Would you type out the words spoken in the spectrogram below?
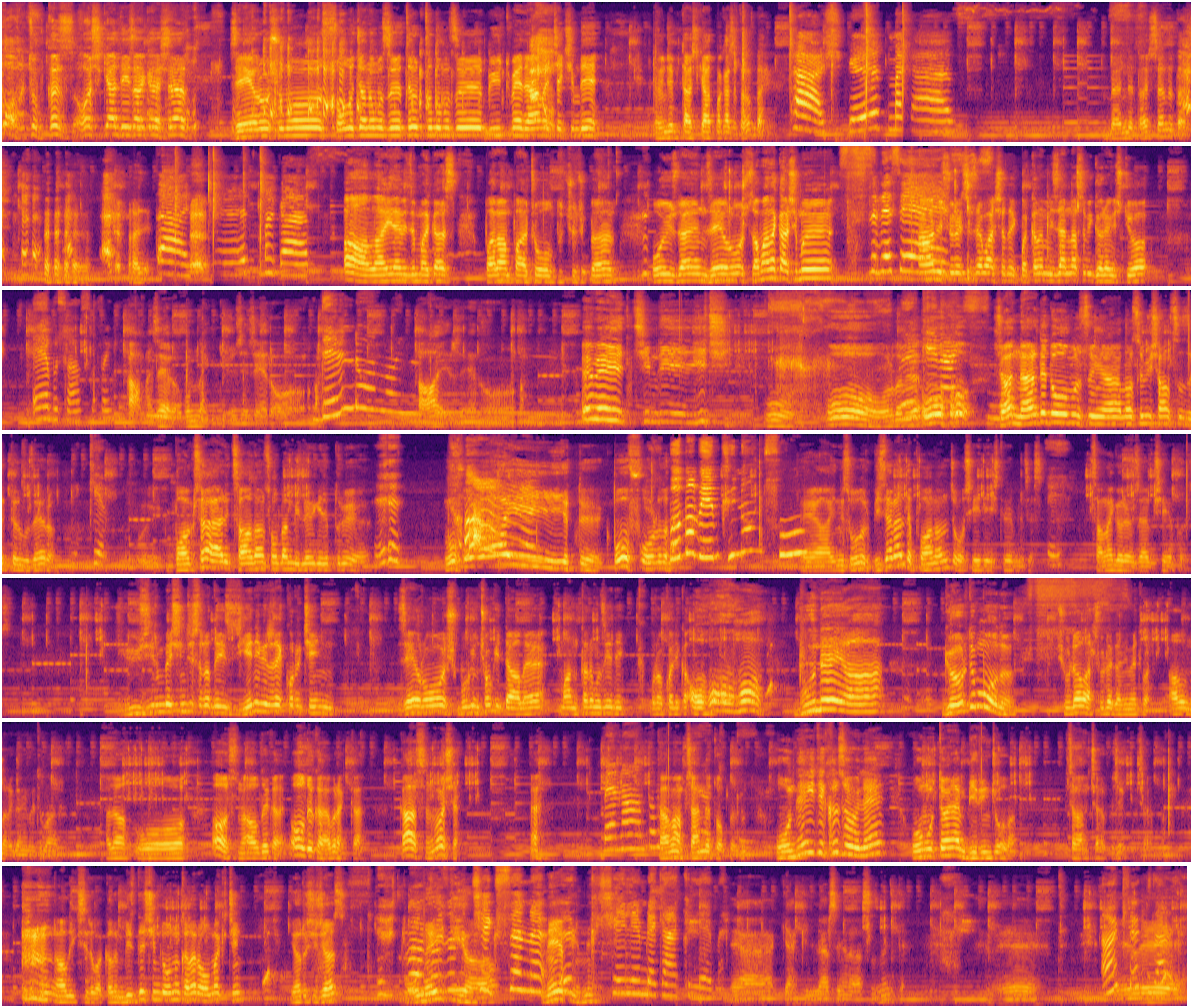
Korktum kız. Hoş geldiniz arkadaşlar. Zeroşumuz, solucanımızı, tırtılımızı büyütmeye devam edecek şimdi. Önce bir taş kağıt makas atalım da. Taş, kağıt, makas. Ben de taş, sen de taş. Hadi. Taş, kağıt, makas. Allah yine bizim makas paramparça oldu çocuklar. O yüzden Zeroş zamana karşı mı? Sırası. Hadi süre size başladık. Bakalım bizden nasıl bir görev istiyor. E bu gibi. Ama Zero bununla gidiyoruz ya Zero. Derin de online. Hayır Zero. Evet şimdi hiç Oo, oo orada ne? Oo, sen nerede doğmuşsun ya? Nasıl bir şanssızlıktır bu Zero? Kim? Baksana her sağdan soldan birileri gelip duruyor ya. Of ay yırttık. Of orada. Baba benimki nasıl? E, aynısı olur. Biz herhalde puan alınca o şeyi değiştirebileceğiz. E, Sana göre özel bir şey yaparız. 125. sıradayız. Yeni bir rekor için Zeroş bugün çok iddialı. Mantarımızı yedik. Brokoli. ka- Oho oho. Bu ne ya? Gördün mü onu? Şurada var. Şurada ganimet var. Al onları ganimeti bari. Hadi al. Oo. Olsun aldığı kadar. Olduğu kadar bırak. Kal. Kalsın boş ver. Ben aldım. Tamam sen de topladın. O neydi kız öyle? O muhtemelen birinci olan. Çar çarpacak mı çarpma. Al iksiri bakalım. Biz de şimdi onun kadar olmak için yarışacağız. Evet, O neydi ya? Çeksene. Ne yapayım, ne? e, Şeylerimdeki küllerimi. Ya gel piller seni rahatsız mı etti? Evet. Ay. Evet.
